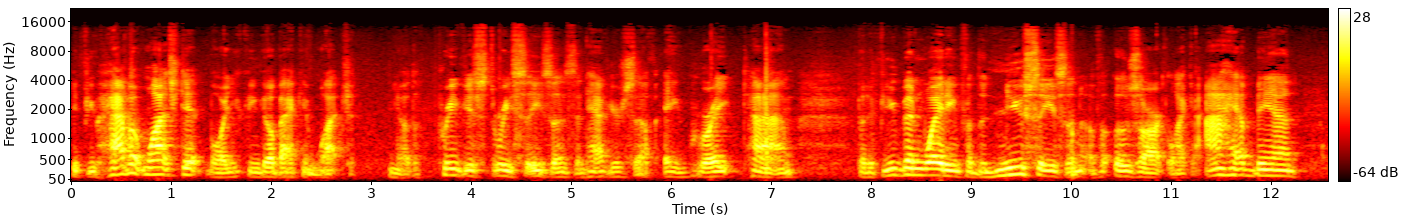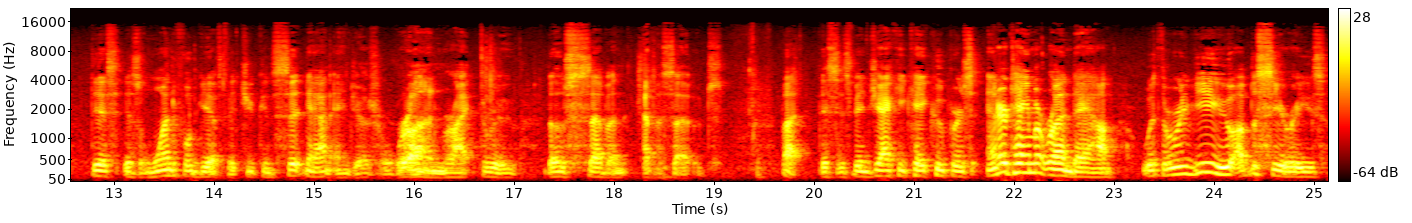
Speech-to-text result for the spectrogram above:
If you haven't watched it, boy, you can go back and watch you know the previous three seasons and have yourself a great time. But if you've been waiting for the new season of Ozark like I have been, this is a wonderful gift that you can sit down and just run right through those seven episodes. But this has been Jackie K. Cooper's Entertainment Rundown with a review of the series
